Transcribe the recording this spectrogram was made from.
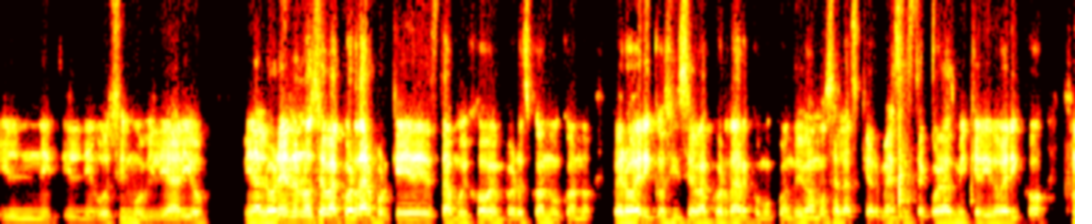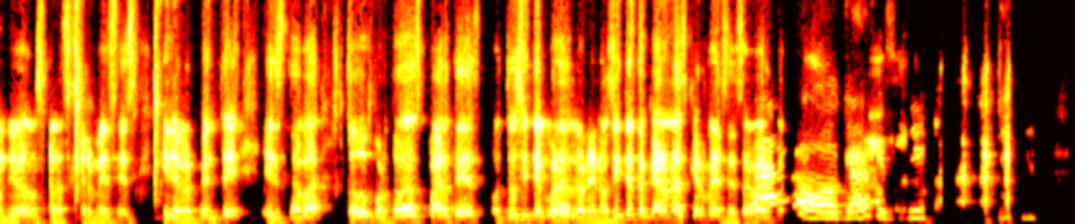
el, el, negocio inmobiliario. Mira, Lorena no se va a acordar porque está muy joven, pero es cuando, cuando, pero Érico sí se va a acordar, como cuando íbamos a las kermeses, ¿te acuerdas, mi querido Érico? Cuando íbamos a las kermeses y de repente estaba todo por todas partes. O tú sí te acuerdas, Lorena, sí te tocaron las kermeses, a ver. Claro, claro que sí.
